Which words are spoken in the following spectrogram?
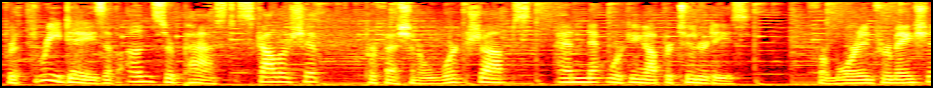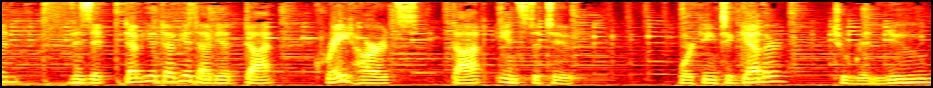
for three days of unsurpassed scholarship, professional workshops, and networking opportunities. For more information, visit www.greathearts.institute. Working together to renew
